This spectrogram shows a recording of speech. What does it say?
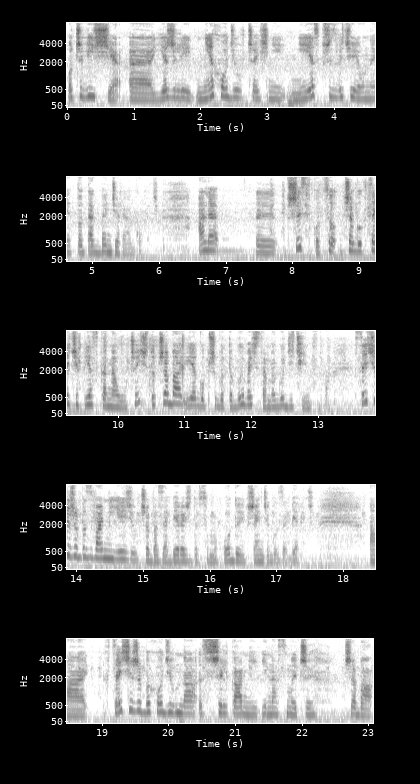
oczywiście, e, jeżeli nie chodził wcześniej, nie jest przyzwyczajony, to tak będzie reagować. Ale e, wszystko, co, czego chcecie pieska nauczyć, to trzeba jego przygotowywać z samego dzieciństwa. Chcecie, żeby z wami jeździł, trzeba zabierać do samochodu i wszędzie go zabierać. A chcecie, żeby chodził na, z szelkami i na smyczy, trzeba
